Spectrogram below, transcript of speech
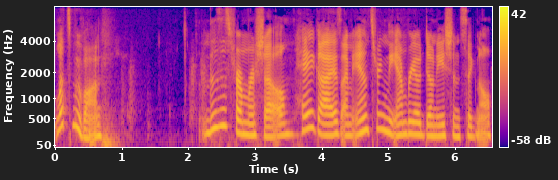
let's move on. This is from Rochelle. Hey guys, I'm answering the embryo donation signal.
